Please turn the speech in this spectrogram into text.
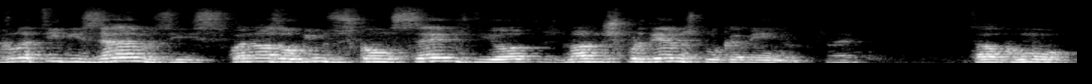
relativizamos isso, quando nós ouvimos os conselhos de outros, nós nos perdemos pelo caminho. É? Tal como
